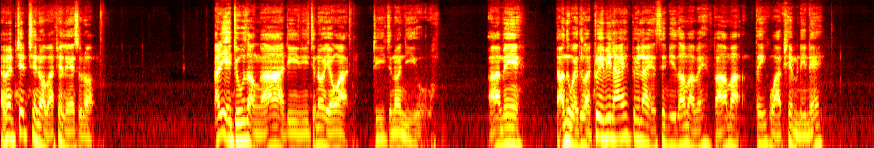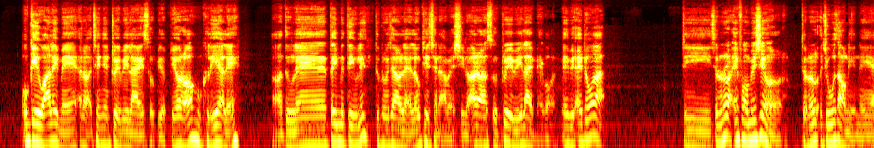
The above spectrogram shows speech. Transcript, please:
ဒါပေမဲ့ဖြစ်ချင်တော့ဘာဖြစ်လဲဆိုတော့အဲ့ဒီအကျိုးဆောင်ကဒီဒီကျွန်တော်ရုံးကဒီကျွန်တော်ညီကိုအာမင်းတောင်းသူဝဲသူကတွေ့ပြီးလိုက်တွေ့လိုက်ရင်အဆင်ပြေသွားမှာပဲဘာမှတိတ်ဟွာဖြစ်မနေနဲ့ okay ဝါလိမ့်မယ်အဲ့တော့အချင်းချင်းတွေ့ပေးလိုက်ဆိုပြီးတော့ပြောတော့ဟိုကလေးကလည်းအာသူလည်းတိတ်မသိဘူးလေသူတို့ကြတော့လည်းအလုပ်ဖြစ်ချင်တာပဲရှိတော့အဲ့ဒါဆိုတွေ့ပေးလိုက်မယ်ပေါ့ maybe အဲ့တုန်းကဒီကျွန်တော်တို့က information ကိုကျွန်တော်တို့အကျိုးဆောင်နေနေရ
